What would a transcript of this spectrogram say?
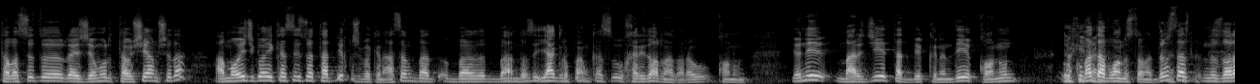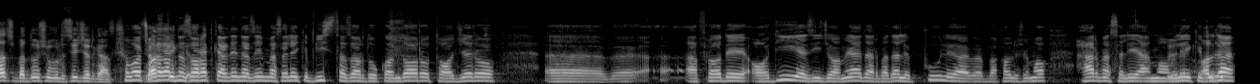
توسط رئیس جمهور توشیه هم شده اما هیچ گاهی کسی نیست تطبیقش بکنه. اصلا به اندازه یک روپه هم کس او خریدار نداره او قانون. یعنی مرجع تطبیق کننده قانون حکومت افغانستان درست است نظارتش به دوش ولسی جرگه است شما چقدر نظارت کردین از این مسئله که 20 هزار دکاندار و تاجر و افراد عادی از این جامعه در بدل پول به قول شما هر مسئله معامله که بوده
